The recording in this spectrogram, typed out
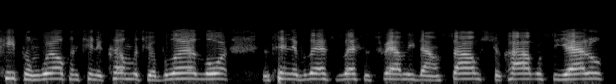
keep them well. Continue to come with your blood, Lord. Continue to bless, bless his family down south, Chicago, Seattle.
